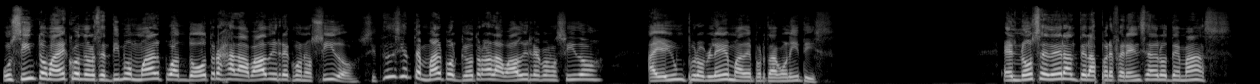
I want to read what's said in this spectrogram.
Un síntoma es cuando nos sentimos mal cuando otro es alabado y reconocido. Si tú te sientes mal porque otro es alabado y reconocido, ahí hay un problema de protagonitis. El no ceder ante las preferencias de los demás.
